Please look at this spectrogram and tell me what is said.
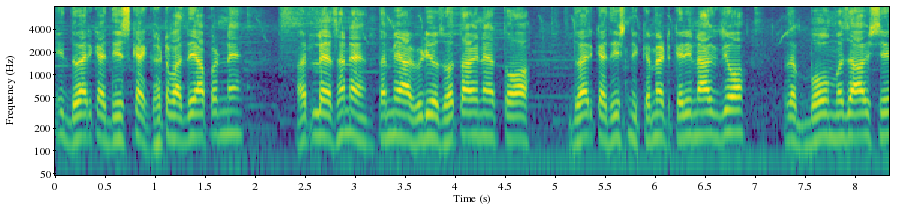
એ દ્વારકાધીશ કાંઈ ઘટવા દે આપણને. એટલે છે ને, તમે આ વીડિયો જોતા હોય ને તો દ્વારકાધીશની કમેન્ટ કરી નાખજો. એટલે બહુ મજા આવશે.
